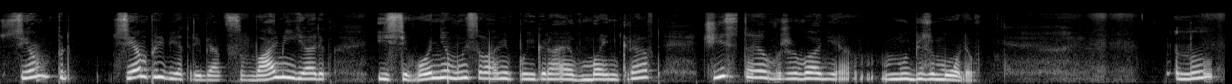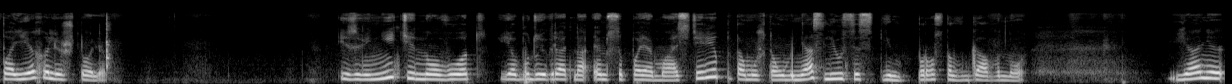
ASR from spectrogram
Всем, при- всем привет, ребят, с вами Ярик, и сегодня мы с вами поиграем в Майнкрафт чистое выживание, ну, без модов. Ну, поехали, что ли. Извините, но вот я буду играть на МСП мастере, потому что у меня слился скин просто в говно. Я не...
